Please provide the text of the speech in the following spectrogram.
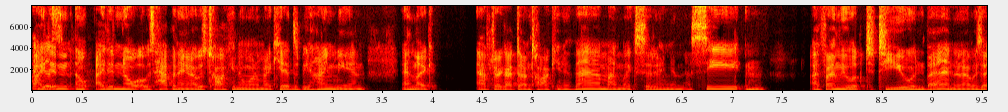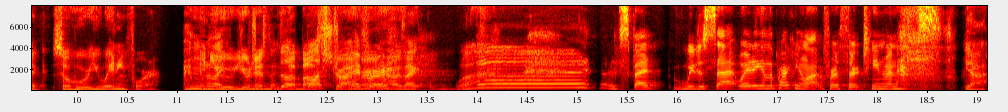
And I just- didn't know I didn't know what was happening. I was talking to one of my kids behind me and and like after I got done talking to them, I'm like sitting in the seat and I finally looked to you and Ben and I was like, "So who are you waiting for?" And we're you like, you're just like "The the, bus, bus driver. driver." And I was like, "What?" spent we just sat waiting in the parking lot for 13 minutes, Yeah.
